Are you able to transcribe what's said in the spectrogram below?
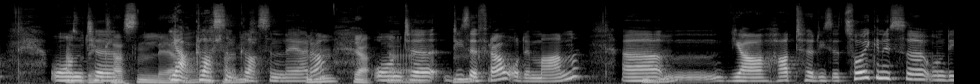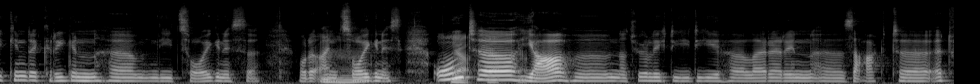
Und, also den Klassenlehrer. Ja, Klassen, Klassenlehrer. Mhm. Ja, und ja, ja. Äh, diese mhm. Frau oder Mann äh, mhm. ja, hat diese Zeugnisse und die Kinder kriegen äh, die Zeugnisse oder ein mhm. Zeugnis. Und ja, äh, äh, natürlich die, die äh, Lehrerin sagt etwas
